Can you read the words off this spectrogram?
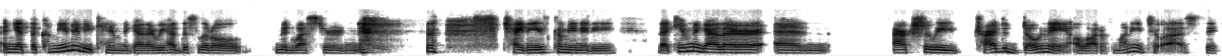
and yet the community came together. We had this little Midwestern Chinese community that came together and actually tried to donate a lot of money to us. They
